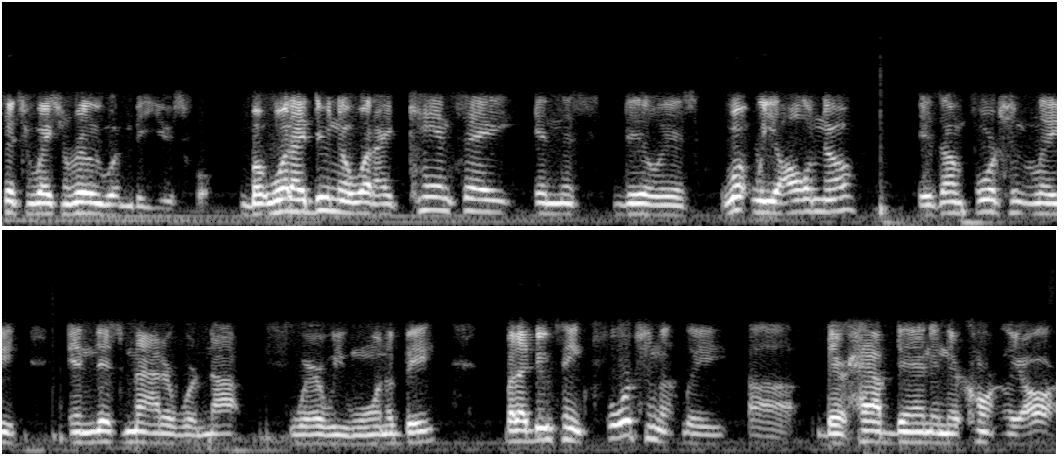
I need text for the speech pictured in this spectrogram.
situation really wouldn't be useful. But what I do know, what I can say in this deal is what we all know is unfortunately – in this matter, we're not where we want to be. But I do think, fortunately, uh, there have been and there currently are,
